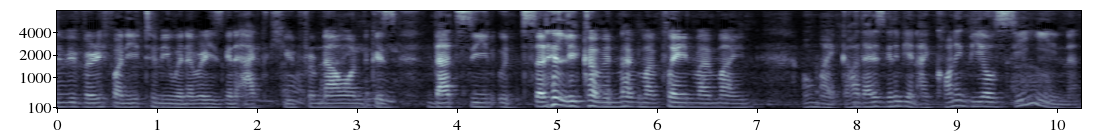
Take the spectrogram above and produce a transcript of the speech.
gonna be very funny to me whenever he's gonna act cute from now on because that scene would suddenly come in my, my play in my mind. Oh my god, that is gonna be an iconic BL scene.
